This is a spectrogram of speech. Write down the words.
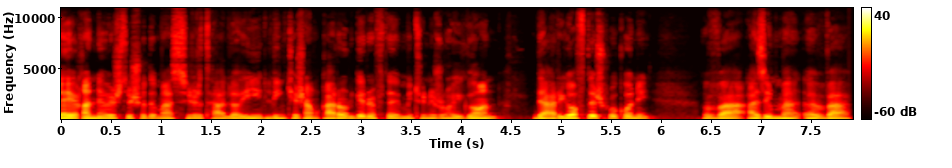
دقیقا نوشته شده مسیر طلایی لینکش هم قرار گرفته. می‌تونی رایگان دریافتش بکنی و از این و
